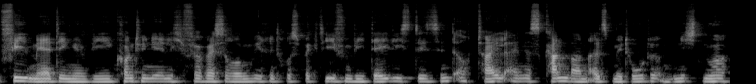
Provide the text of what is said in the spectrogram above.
viel mehr Dinge wie kontinuierliche Verbesserungen, wie Retrospektiven, wie Dailies, die sind auch Teil eines Kanban als Methode und nicht nur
